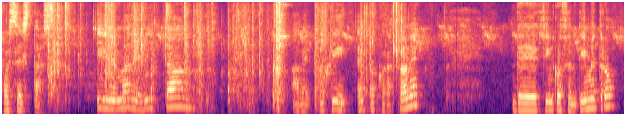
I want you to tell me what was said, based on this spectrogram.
Pues estas. Y de maderita a ver cogí estos corazones de 5 centímetros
